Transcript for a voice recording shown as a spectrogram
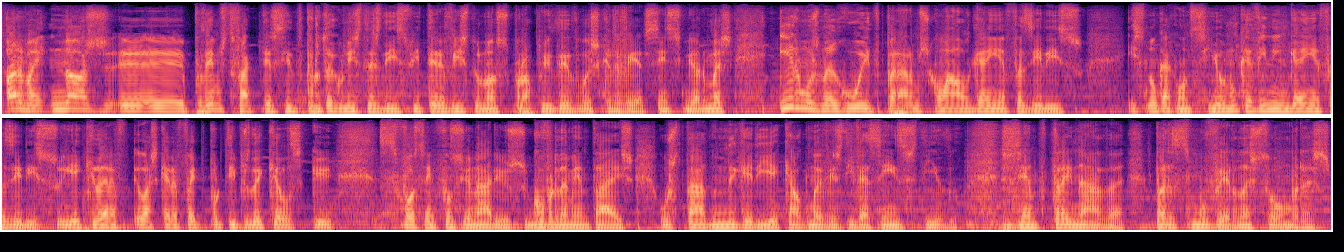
Ora bem, nós eh, podemos de facto ter sido protagonistas disso e ter visto o nosso próprio dedo a escrever, sim senhor, mas irmos na rua e depararmos com alguém a fazer isso, isso nunca acontecia. Eu nunca vi ninguém a fazer isso. E aquilo era, eu acho que era feito por tipos daqueles que, se fossem funcionários governamentais, o Estado negaria que alguma vez tivessem existido. Gente treinada para se mover nas sombras.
